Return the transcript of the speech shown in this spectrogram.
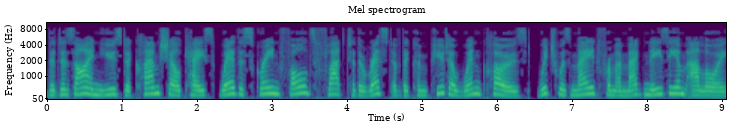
The design used a clamshell case where the screen folds flat to the rest of the computer when closed, which was made from a magnesium alloy.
